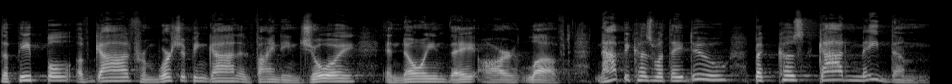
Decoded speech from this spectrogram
the people of God from worshiping God and finding joy and knowing they are loved. Not because what they do, but because God made them.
